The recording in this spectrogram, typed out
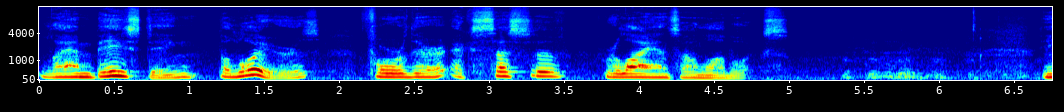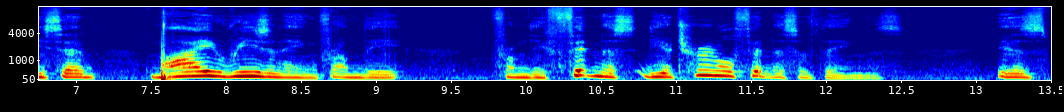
lambasting the lawyers for their excessive reliance on law books. He said, My reasoning from the, from the fitness, the eternal fitness of things is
